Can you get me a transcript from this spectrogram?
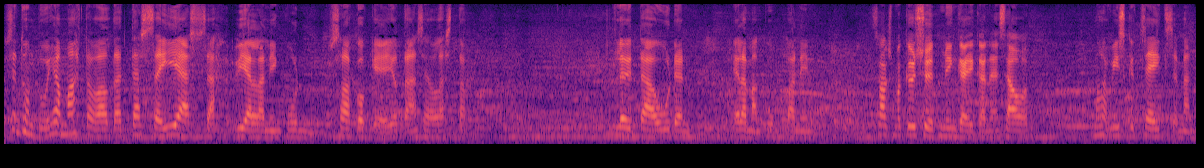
Se tuntuu ihan mahtavalta, että tässä iässä vielä niin kun saa kokea jotain sellaista, löytää uuden elämänkumppanin. Saanko mä kysyä, että minkä ikäinen sä oot? Mä oon 57.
